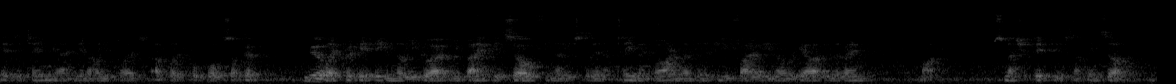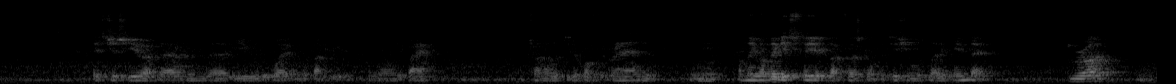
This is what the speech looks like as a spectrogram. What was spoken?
it's a team game. You know, you play, I play football, soccer, yeah. play cricket, even though you go out and you're batting for yourself, you know, you're still in a team environment, and if you fail, you know, the guy at the other end might smash a 50 or something. So it's just you out there and uh, you with the weight on the back of your, you know, on your back, trying to lift it up off the ground. And, mm, I mean, my biggest fear for that first competition was letting him down. Right. Mm.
